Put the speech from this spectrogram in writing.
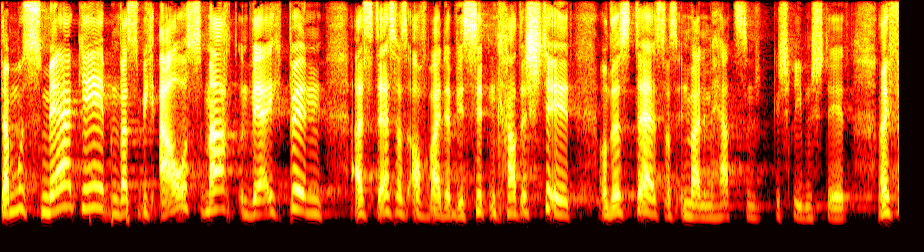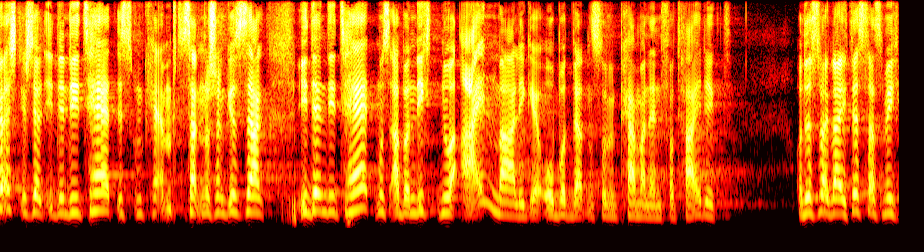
Da muss mehr geben, was mich ausmacht und wer ich bin, als das, was auf meiner Visitenkarte steht. Und das ist das, was in meinem Herzen geschrieben steht. Und ich festgestellt, Identität ist umkämpft, das hatten wir schon gesagt. Identität muss aber nicht nur einmalig erobert werden, sondern permanent verteidigt. Und das war gleich das, was mich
